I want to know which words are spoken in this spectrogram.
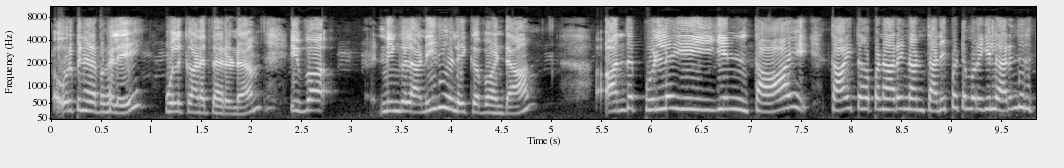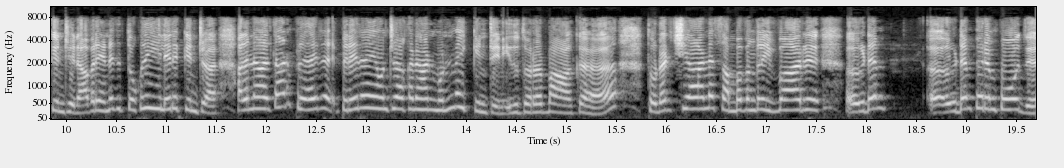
உறுப்பினர் அவர்களே உங்களுக்கான தருணம். இவ்வா நீங்கள் அநீதி இழைக்க வேண்டாம். அந்த பிள்ளையின் தாய் தாய் தகப்பனாரை நான் தனிப்பட்ட முறையில் அறிந்திருக்கின்றேன். அவர் எனது தொகுதியில் இருக்கின்றார். அதனால் தான் பிரேர- பிரேரணை ஒன்றாக நான் முன்வைக்கின்றேன். இது தொடர்பாக தொடர்ச்சியான சம்பவங்கள் இவ்வாறு இடம் இடம்பெறும் போது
